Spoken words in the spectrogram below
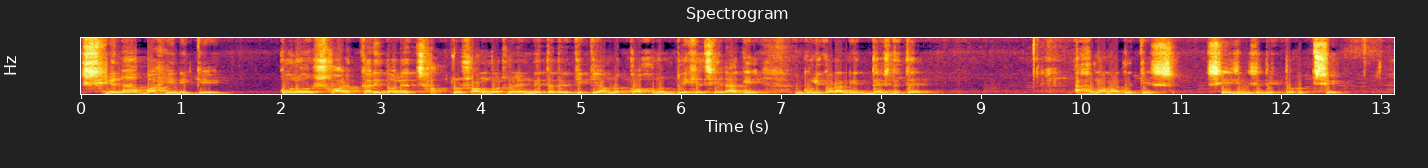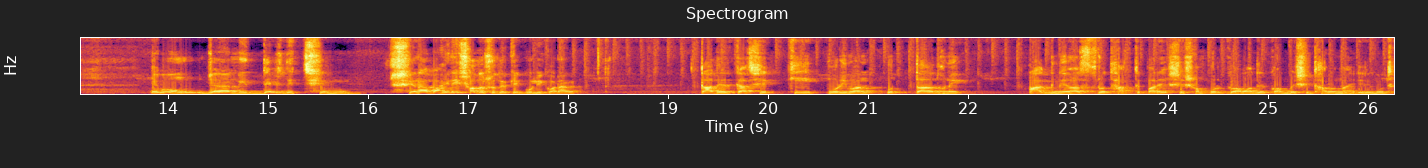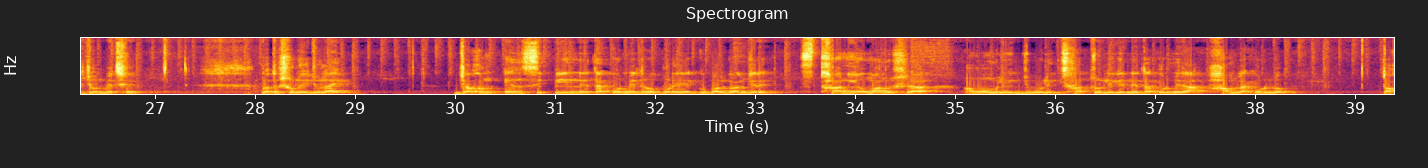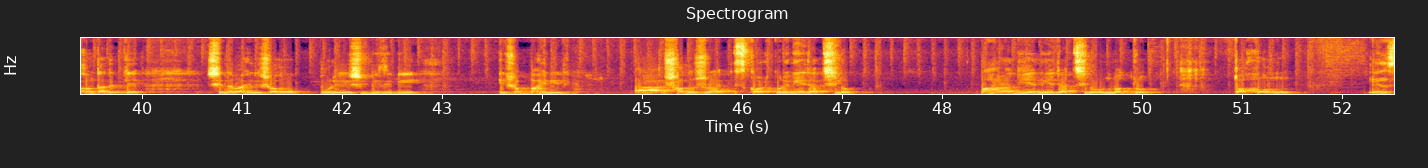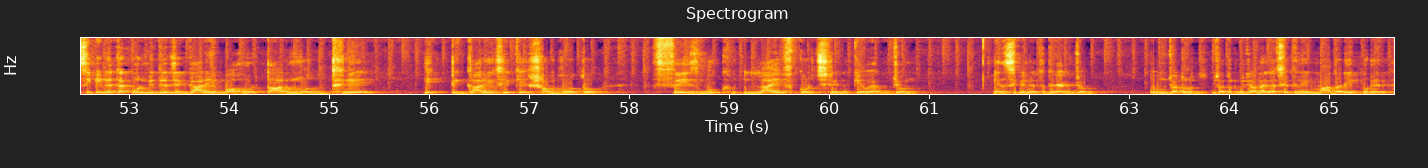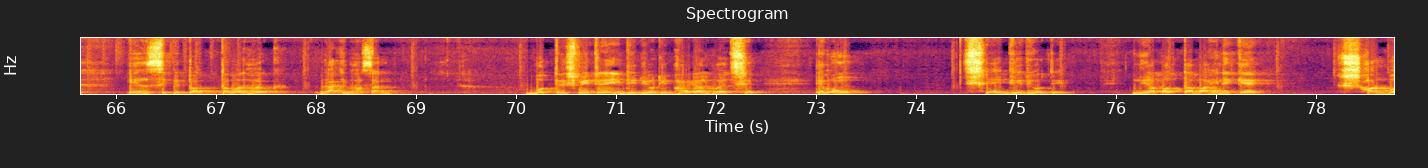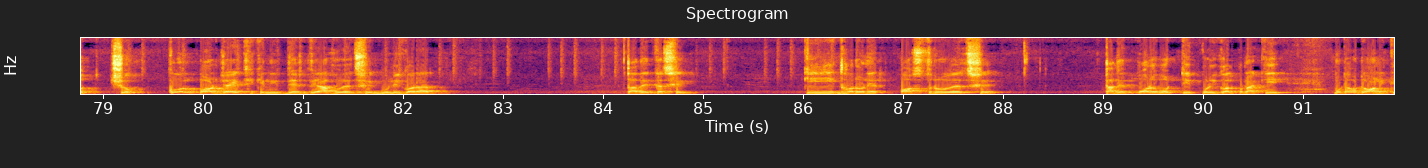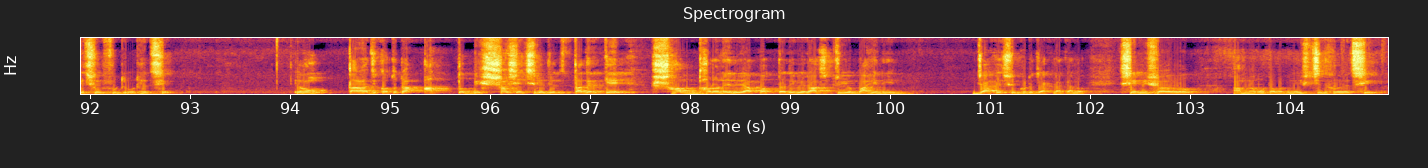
সেনাবাহিনীকে কোনো সরকারি দলের ছাত্র সংগঠনের নেতাদেরকে কি আমরা কখনো দেখেছি এর আগে গুলি করার নির্দেশ দিতে? এখন আমাদেরকে সেই জিনিসই দেখতে হচ্ছে। এবং যারা নির্দেশ দিচ্ছেন সেনাবাহিনীর সদস্যদেরকে গুলি করার তাদের কাছে কি পরিমাণ অত্যাধুনিক আগ্নেয়াস্ত্র থাকতে পারে সে সম্পর্কেও আমাদের কম বেশি ধারণা এর মধ্যে জন্মেছে। গত ষোলোই জুলাই যখন এনসিপি নেতাকর্মীদের উপরে গোপালগঞ্জের স্থানীয় মানুষরা, আওয়ামী লীগ, যুবলীগ, ছাত্রলীগের নেতাকর্মীরা হামলা করল, তখন তাদেরকে সেনাবাহিনী সহ পুলিশ, বিজিবি এইসব বাহিনীর সদস্যরা স্কট করে নিয়ে যাচ্ছিল। পাহারা দিয়ে নিয়ে যাচ্ছিল অন্যত্র। তখন এনসিপি নেতাকর্মীদের যে গাড়ি বহর, তার মধ্যে একটি গাড়ি থেকে সম্ভবত ফেসবুক লাইভ করছিলেন কেউ একজন, এনসিপি নেতাদের একজন। এবং যতটুকু যতটুকু জানা গেছে, তিনি মাদারীপুরের এনসিপি তত্ত্বাবধায়ক রাকিব হাসান। বত্রিশ মিনিটের এই ভিডিওটি ভাইরাল হয়েছে এবং সেই ভিডিওতে নিরাপত্তা বাহিনীকে সর্বোচ্চ কোন পর্যায় থেকে নির্দেশ দেওয়া হয়েছে গুলি করার? তাদের কাছে কি ধরনের অস্ত্র রয়েছে? তাদের পরবর্তী পরিকল্পনা কি? মোটামুটি অনেক কিছুই ফুটে উঠেছে। এবং তারা যে কতটা আত্মবিশ্বাসী ছিল যে তাদেরকে সব ধরনের নিরাপত্তা দেবে রাষ্ট্রীয় বাহিনী, যা কিছু ঘটে যাক না কেন, সে বিষয়েও আমরা মোটামুটি নিশ্চিত হয়েছি।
